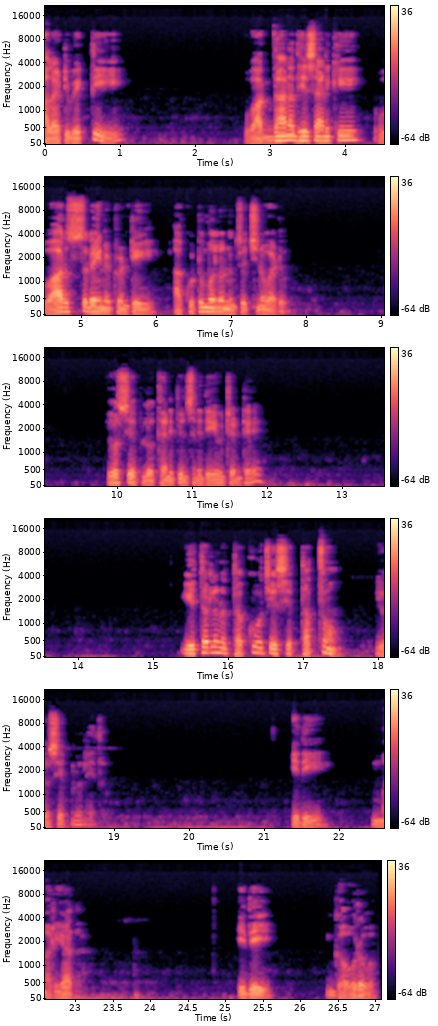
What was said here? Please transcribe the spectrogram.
అలాంటి వ్యక్తి వాగ్దాన దేశానికి వారసులైనటువంటి ఆ కుటుంబంలో నుంచి వచ్చినవాడు. యోసేపులో కనిపించినది ఏమిటంటే ఇతరులను తక్కువ చేసే తత్వం యోసేపులో లేదు. ఇది మర్యాద. ఇది గౌరవం.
